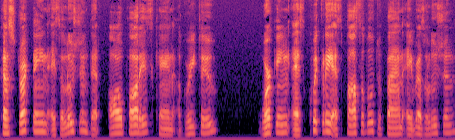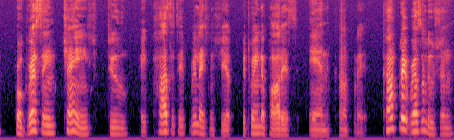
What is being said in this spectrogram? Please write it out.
constructing a solution that all parties can agree to, working as quickly as possible to find a resolution, progressing change to a positive relationship between the parties in conflict. Conflict resolution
